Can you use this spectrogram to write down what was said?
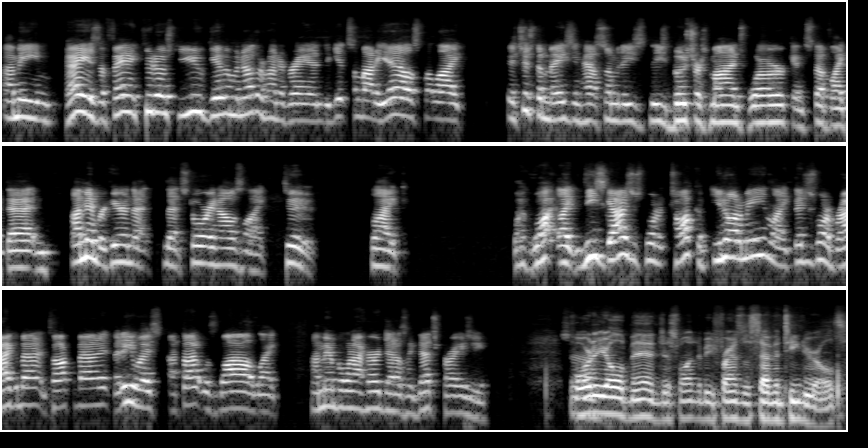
I mean, hey, as a fan, kudos to you. Give him another hundred grand to get somebody else. But like, it's just amazing how some of these these boosters' minds work and stuff like that. And I remember hearing that that story, and I was like, dude, like, like what? Like these guys just want to talk. You know what I mean? Like they just want to brag about it and talk about it. But anyways, I thought it was wild. Like I remember when I heard that, I was like, that's crazy. So, 40 year old men just wanting to be friends with 17 year olds.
